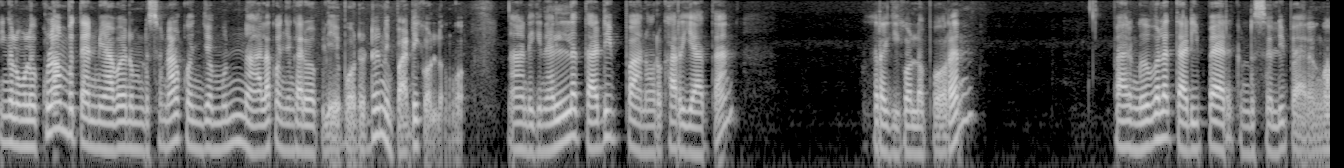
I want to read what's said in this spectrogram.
நீங்கள் உங்களுக்கு குழம்பு தன்மையாக வேணும்னு சொன்னால் கொஞ்சம் முன்னால் கொஞ்சம் கருவேப்பிலையை போட்டுட்டு நிப்பாட்டி கொள்ளுங்க. நான் இன்றைக்கி நல்ல தடிப்பான ஒரு கறியாகத்தான் இறக்கி கொள்ள போகிறேன் பாருங்கள் இவ்வளோ தடிப்பாக இருக்குன்னு சொல்லி பாருங்க.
